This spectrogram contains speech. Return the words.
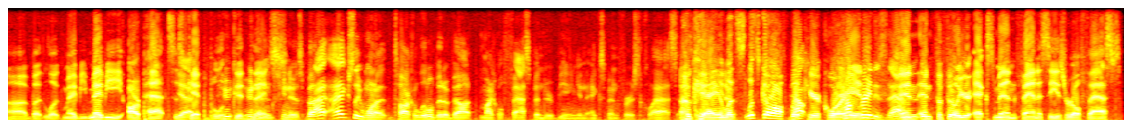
Uh, but look, maybe maybe our Pats is yeah, capable who, of good who things. Knows, who knows? But I, I actually want to talk a little bit about Michael Fassbender being in X Men First Class. Okay, you know, let's let's go off book how- here, Corey. how and, great is that? And, and fulfill your X Men fantasies real fast.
